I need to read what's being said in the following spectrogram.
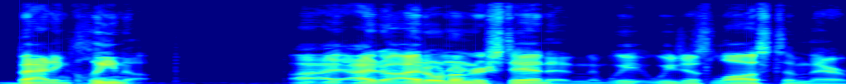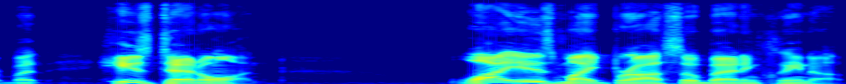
batting cleanup? I, I, I don't understand it. And we, we just lost him there. But he's dead on. Why is Mike Brosseau batting cleanup?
